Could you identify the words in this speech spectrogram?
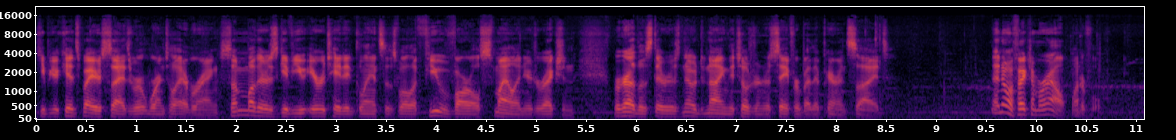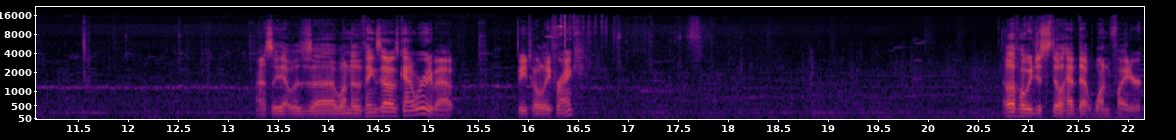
Keep your kids by your sides. We're at war until Arberrang. Some mothers give you irritated glances, while a few Varl smile in your direction. Regardless, there is no denying the children are safer by their parents' sides. And no effect on morale. Wonderful. Honestly, that was uh, one of the things that I was kind of worried about, to be totally frank. I love how we just still have that one fighter.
